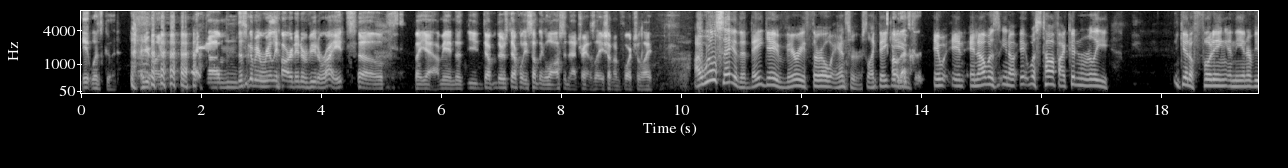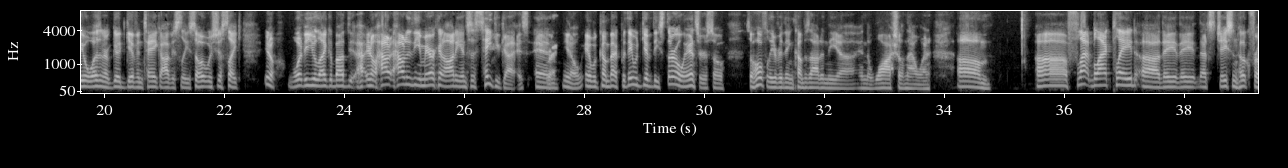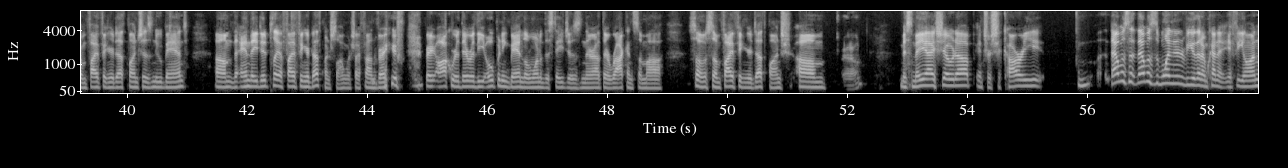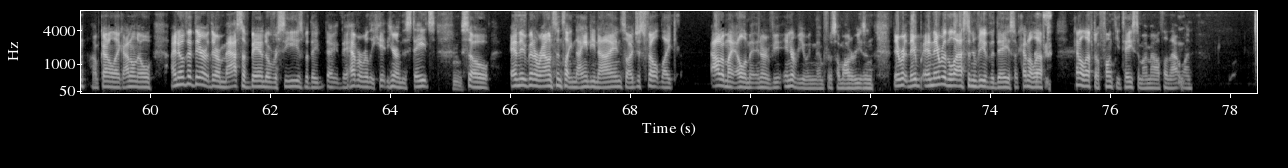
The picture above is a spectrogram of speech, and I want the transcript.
"It was good." And you're like, um, "This is gonna be a really hard interview to write." So, but yeah, I mean, the, def- there's definitely something lost in that translation, unfortunately. I will say that they gave very thorough answers. Like they gave oh, that's good. it, and, and I was, you know, it was tough. I couldn't really get a footing in the interview. It wasn't a good give and take, obviously. So it was just like, you know, what do you like about the, you know, how how do the American audiences take you guys? And right. you know, it would come back, but they would give these thorough answers. So so hopefully everything comes out in the uh in the wash on that one. Um uh Flat Black played. Uh they they that's Jason Hook from Five Finger Death Punch's new band. Um, and they did play a Five Finger Death Punch song, which I found very, very awkward. They were the opening band on one of the stages, and they're out there rocking some, uh, some, some Five Finger Death Punch. Um, right on. Miss May I showed up. Enter Shikari. That was that was the one interview that I'm kind of iffy on. I'm kind of like I don't know. I know that they're they're a massive band overseas, but they they, they haven't really hit here in the states. Hmm. So and they've been around since like 99 so i just felt like out of my element interview, interviewing them for some odd reason. They were they and they were the last interview of the day, so kind of left kind of left a funky taste in my mouth on that one.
